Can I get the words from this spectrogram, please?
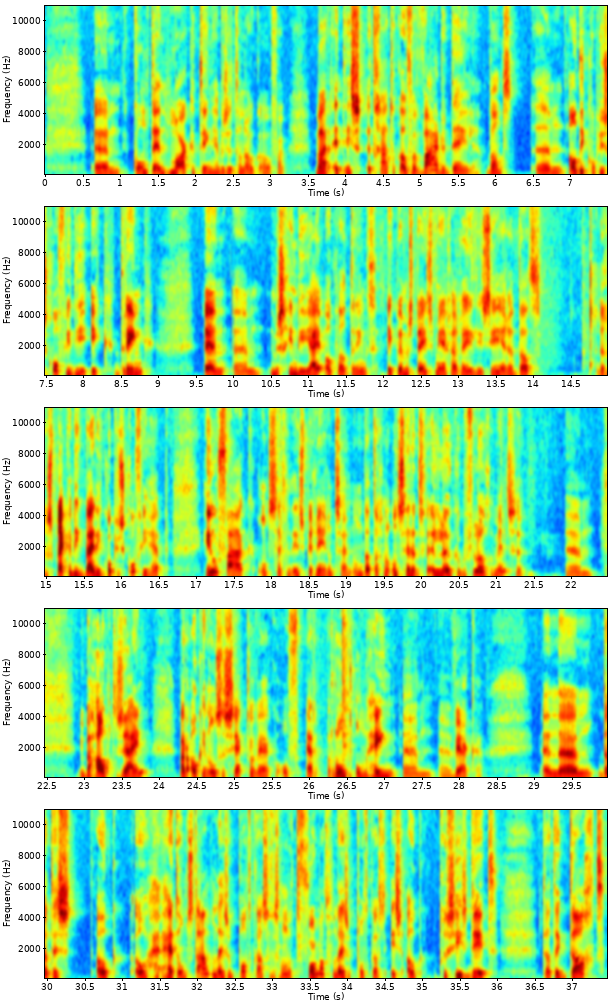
Um, content marketing hebben ze het dan ook over. Maar het, is, het gaat ook over waarde delen. Want um, al die kopjes koffie die ik drink, en um, misschien die jij ook wel drinkt, ik ben me steeds meer gaan realiseren dat de gesprekken die ik bij die kopjes koffie heb, heel vaak ontzettend inspirerend zijn. Omdat er gewoon ontzettend veel leuke, bevlogen mensen um, überhaupt zijn. Maar ook in onze sector werken of er rondomheen um, uh, werken. En dat is ook oh, het ontstaan van deze podcast, of van het format van deze podcast, is ook precies dit. Dat ik dacht,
